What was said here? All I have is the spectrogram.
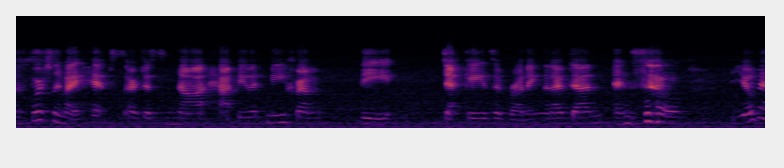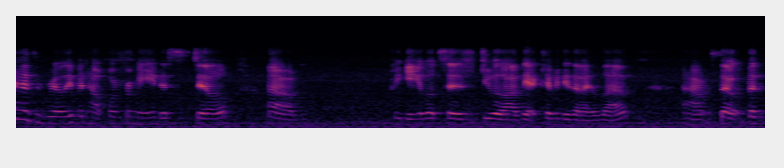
unfortunately, my hips are just not happy with me from the decades of running that I've done. And so, yoga has really been helpful for me to still um, being able to do a lot of the activity that I love. Um, so, but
